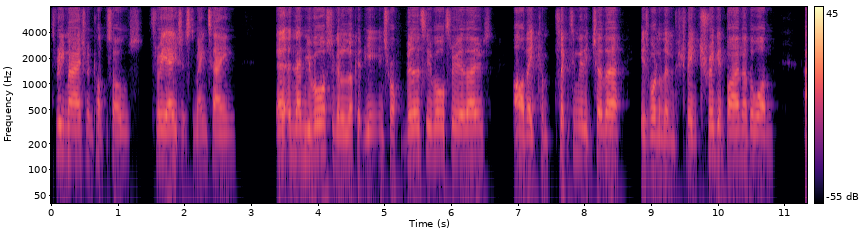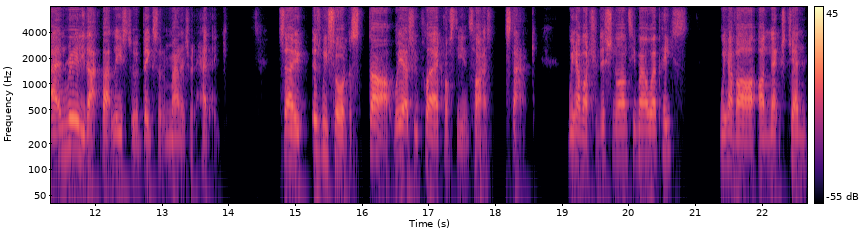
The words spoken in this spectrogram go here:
three management consoles, three agents to maintain, uh, and then you've also got to look at the interoperability of all three of those. Are they conflicting with each other? Is one of them being triggered by another one? Uh, and really that, that leads to a big sort of management headache. So as we saw at the start, we actually play across the entire stack. We have our traditional anti-malware piece, we have our, our next-gen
